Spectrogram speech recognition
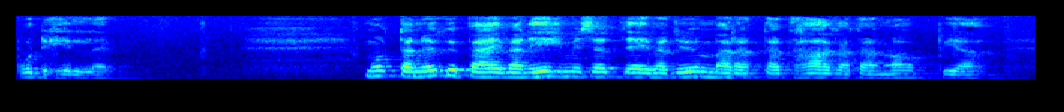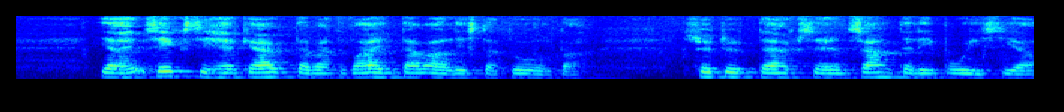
buddhille. Mutta nykypäivän ihmiset eivät ymmärrä tätä haakatan oppia ja siksi he käyttävät vain tavallista tuulta sytyttääkseen santelipuisia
